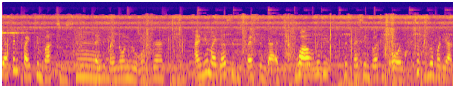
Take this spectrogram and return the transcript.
you're actually fighting battles Mm. that you might not know. Exactly. And you might just see this person that, wow, maybe this person got it all. Truth is nobody has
